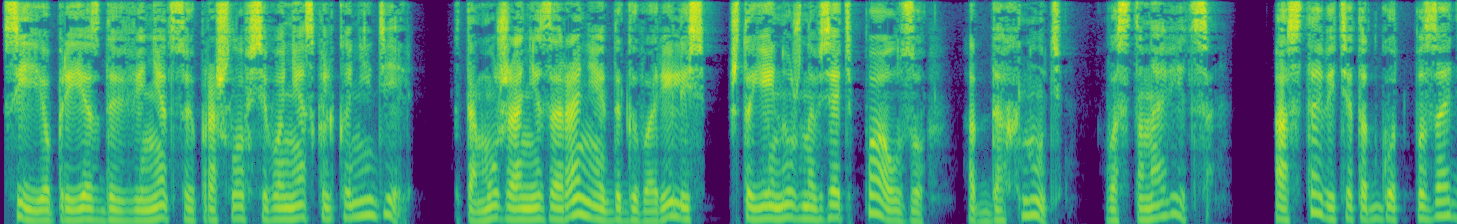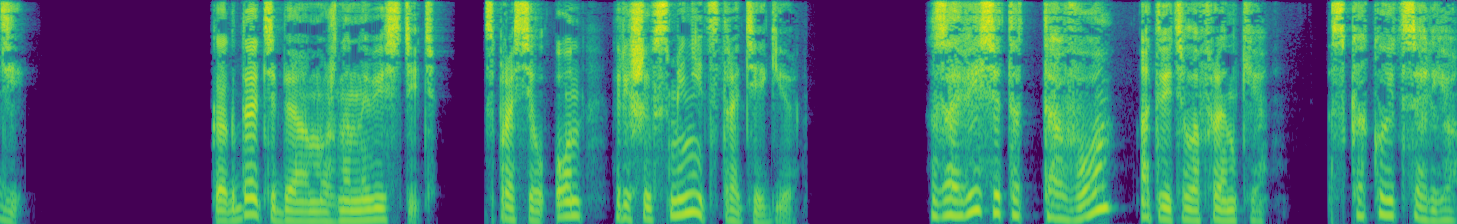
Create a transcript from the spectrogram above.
С ее приезда в Венецию прошло всего несколько недель. К тому же они заранее договорились, что ей нужно взять паузу, отдохнуть, восстановиться, оставить этот год позади. «Когда тебя можно навестить?» — спросил он, решив сменить стратегию. «Зависит от того», — ответила Фрэнки. «С какой целью?»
